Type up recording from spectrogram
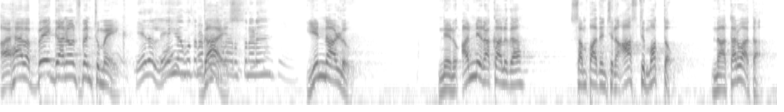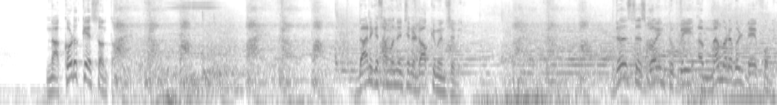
I have a big announcement to make. Guys, ఇన్నాళ్ళు నేను అన్ని రకాలుగా సంపాదించిన ఆస్తి మొత్తం నా తర్వాత నా కొడుకే సొంతం దానికి సంబంధించిన డాక్యుమెంట్స్ ఇవి this is going to be a memorable day for me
